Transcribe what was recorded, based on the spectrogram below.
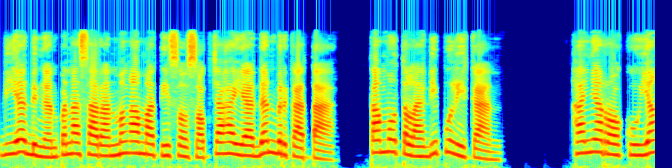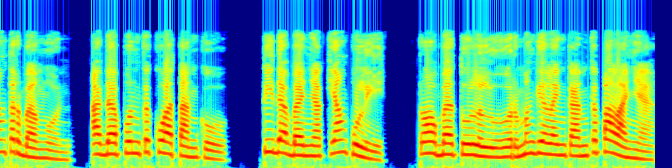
Dia dengan penasaran mengamati sosok cahaya dan berkata, kamu telah dipulihkan. Hanya rohku yang terbangun, adapun kekuatanku, tidak banyak yang pulih. Roh batu leluhur menggelengkan kepalanya.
